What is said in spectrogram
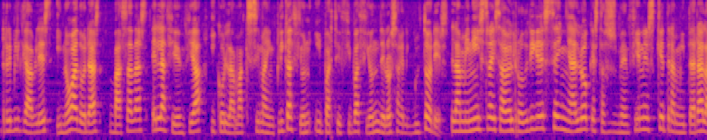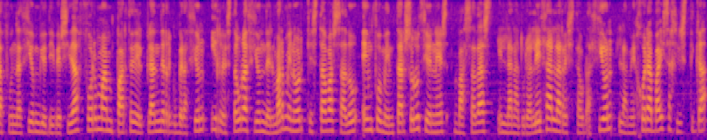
replicables, innovadoras, basadas en la ciencia y con la máxima implicación y participación de los agricultores. La ministra Isabel Rodríguez señaló que estas subvenciones que tramitará la Fundación Biodiversidad forman parte del plan de recuperación y restauración del Mar Menor que está basado en fomentar soluciones basadas en la naturaleza, la restauración, la mejora paisajística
